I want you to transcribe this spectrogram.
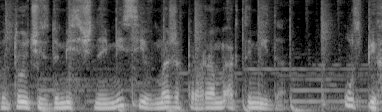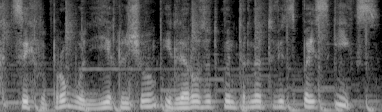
готуючись до місячної місії в межах програми Артеміда. Успіх цих випробувань є ключовим і для розвитку інтернету від SpaceX.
